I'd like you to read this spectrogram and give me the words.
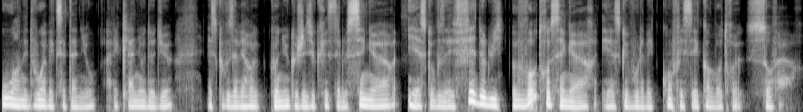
Où en êtes-vous avec cet agneau, avec l'agneau de Dieu? Est-ce que vous avez reconnu que Jésus-Christ est le Seigneur? Et est-ce que vous avez fait de lui votre Seigneur? Et est-ce que vous l'avez confessé comme votre Sauveur?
